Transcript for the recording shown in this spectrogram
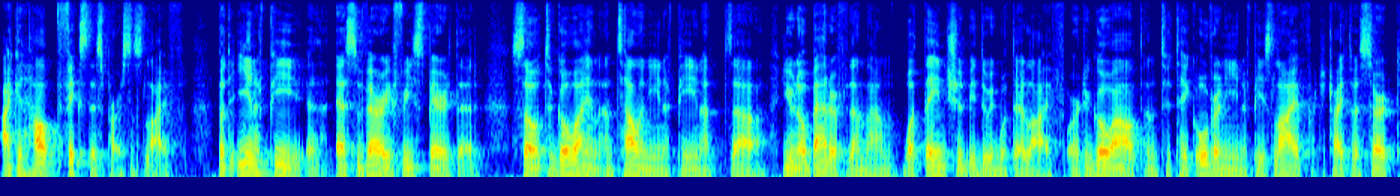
I could help fix this person's life. But the ENFP is very free-spirited. So to go in and tell an ENFP that uh, you know better than them what they should be doing with their life, or to go out and to take over an ENFP's life, or to try to assert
